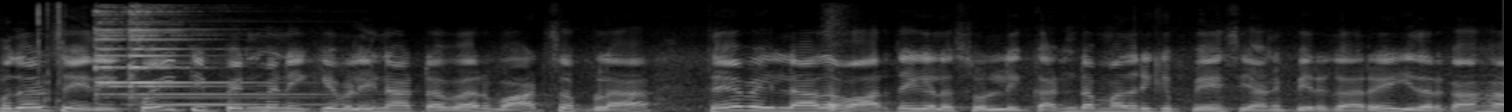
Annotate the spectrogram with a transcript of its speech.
முதல் செய்தி குவைத்தி பெண்மணிக்கு வெளிநாட்டவர் வாட்ஸ்அப்பில் தேவையில்லாத வார்த்தைகளை சொல்லி கண்ட மாதிரிக்கு பேசி அனுப்பியிருக்காரு. இதற்காக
